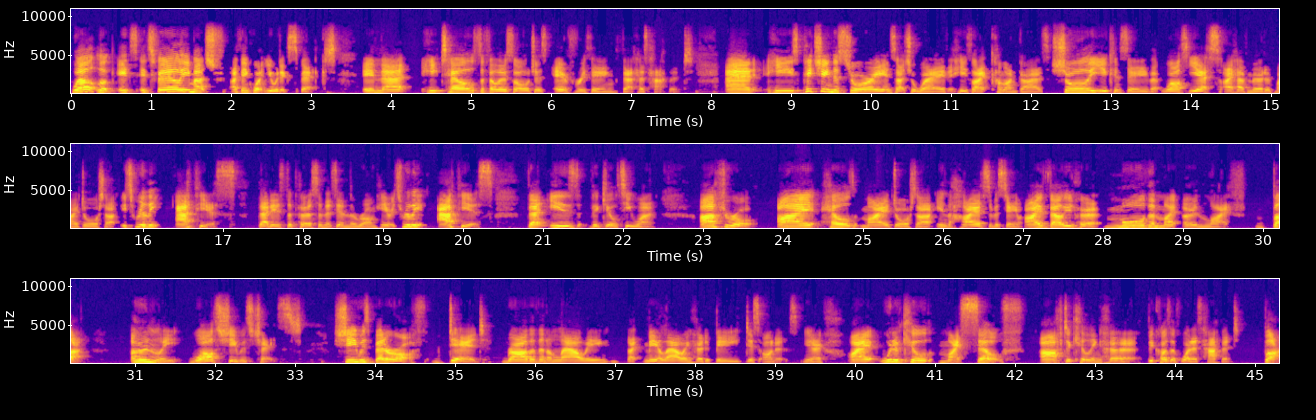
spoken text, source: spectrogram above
Well, look, it's it's fairly much I think what you would expect in that he tells the fellow soldiers everything that has happened. And he's pitching the story in such a way that he's like, come on, guys, surely you can see that whilst, yes, I have murdered my daughter, it's really Appius that is the person that's in the wrong here. It's really Appius that is the guilty one. After all, I held my daughter in the highest of esteem. I valued her more than my own life, but only whilst she was chaste. She was better off dead rather than allowing like me allowing her to be dishonored. You know, I would have killed myself after killing her because of what has happened. But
